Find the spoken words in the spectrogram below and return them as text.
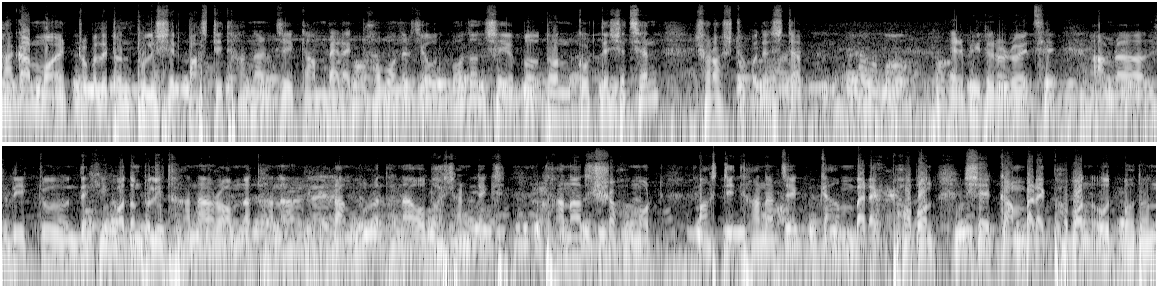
ঢাকা মেট্রোপলিটন পুলিশের পাঁচটি থানার যে কাম ব্যারাক ভবনের যে উদ্বোধন, সেই উদ্বোধন করতে এসেছেন স্বরাষ্ট্র উপদেষ্টা। এর ভিতরে রয়েছে, আমরা যদি একটু দেখি, কদমতলী থানা, রমনা থানা, রামপুরা থানা ও ভাসানটেক থানা সহ মোট পাঁচটি থানার যে কাম ব্যারাক ভবন, সে কাম ব্যারাক ভবন উদ্বোধন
